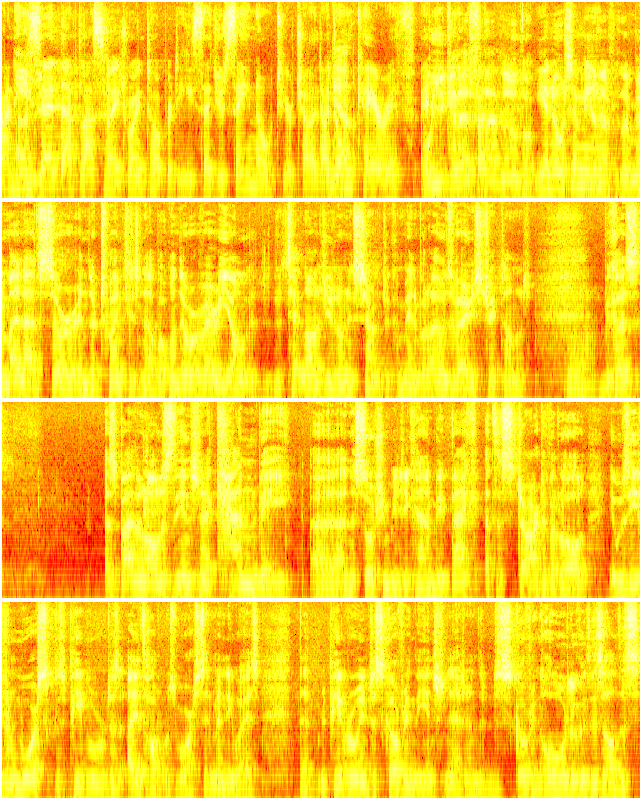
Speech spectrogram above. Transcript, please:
And he I mean- said that last night, Ryan Tubridy. He said, You say no to your child. I Yeah. don't care if. Well, you get if out for that now, though. You know what I You mean? get out for that. I mean, my lads are in their twenties now, but when they were very young, the technology was only starting to come in. But I was very strict on it Hmm. because, as bad and all as the internet can be uh, and the social media can be, back at the start of it all, it was even worse because people were. Just, I thought it was worse in many ways that people were only discovering the internet and they're discovering, oh, look at this, all this.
